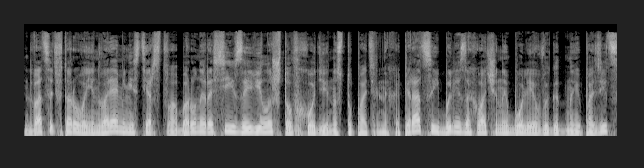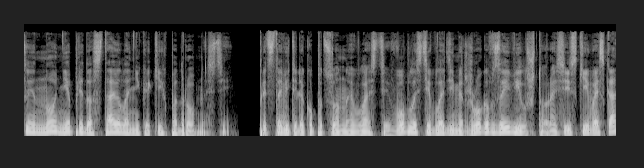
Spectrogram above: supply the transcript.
22 января Министерство обороны России заявило, что в ходе наступательных операций были захвачены более выгодные позиции, но не предоставило никаких подробностей. Представитель оккупационной власти в области Владимир Рогов заявил, что российские войска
